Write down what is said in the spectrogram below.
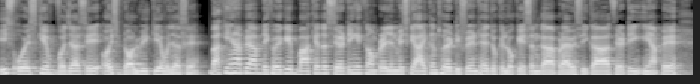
इस ओ के वजह से और इस डॉल्वी की वजह से। बाकी यहाँ पे आप देखोगे कि बाकी सेटिंग के कंपेरिजन में इसके आइकन थोड़े डिफरेंट है, जो कि लोकेशन का प्राइवेसी का सेटिंग यहाँ पे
